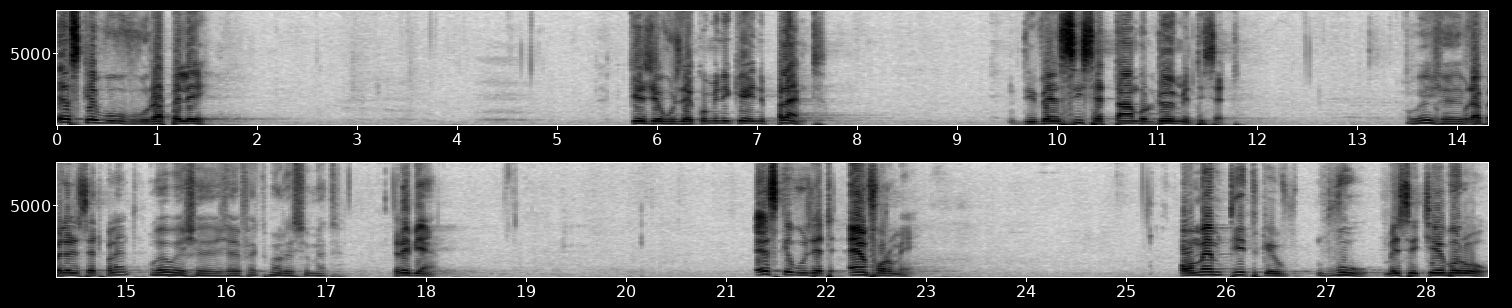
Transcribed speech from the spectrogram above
Est-ce que vous vous rappelez que je vous ai communiqué une plainte du 26 septembre 2017 Oui, j'ai Vous vous rappelez de cette plainte? Oui, oui, j'ai effectivement reçu, maître. Très bien. Est-ce que vous êtes informé au même titre que vous, M. Thieboro,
